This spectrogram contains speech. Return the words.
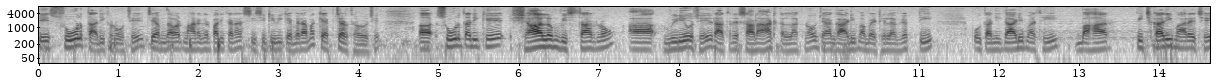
તે સોળ તારીખનો છે, જે અમદાવાદ મહાનગરપાલિકાના સીસીટીવી કેમેરામાં કેપ્ચર થયો છે. સોળ તારીખે શાહલમ વિસ્તારનો આ વીડિયો છે, રાત્રે સાડા આઠ કલાકનો, જ્યાં ગાડીમાં બેઠેલા વ્યક્તિ પોતાની ગાડીમાંથી બહાર પિચકારી મારે છે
